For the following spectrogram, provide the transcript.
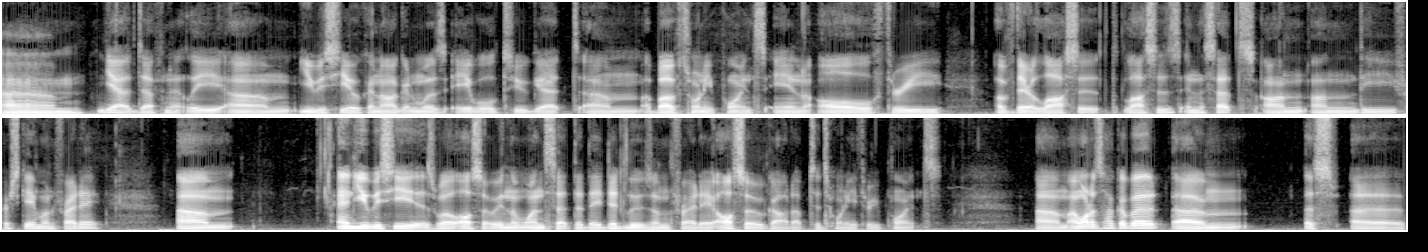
Um, yeah, definitely. Um, UBC Okanagan was able to get um, above 20 points in all three of their losses losses in the sets on, on the first game on Friday. Um, and UBC as well, also in the one set that they did lose on Friday, also got up to 23 points. Um, I want to talk about um, uh,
